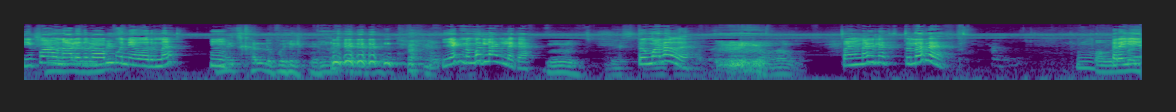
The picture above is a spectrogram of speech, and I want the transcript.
ही पाहून आले तर बाबा पुण्यावरनं. मीच खाल्लं पहिले. एक नंबर लागलं का? तुम्हाला व? चांगलं लागलं. तुला रे हं. तर ही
